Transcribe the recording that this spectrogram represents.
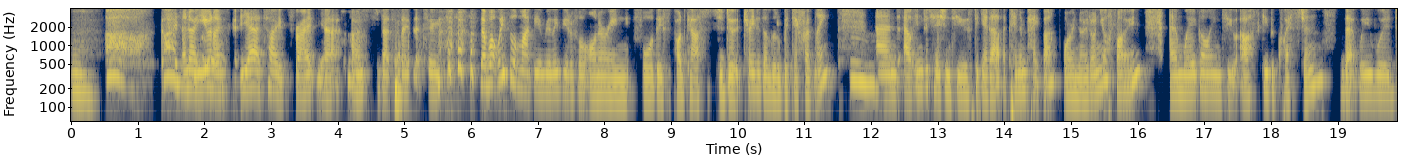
Mm. Oh, God, I, I know you and I, yeah, totes, right? Yeah, I was about to say that too. so, what we thought might be a really beautiful honoring for this podcast is to do it, treat it a little bit differently. Mm. And our invitation to you is to get out a pen and paper or a note on your phone, and we're going to ask you the questions that we would,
